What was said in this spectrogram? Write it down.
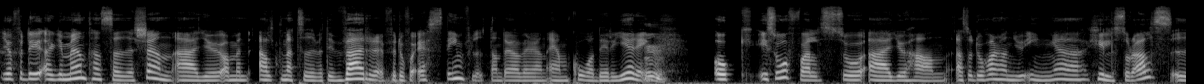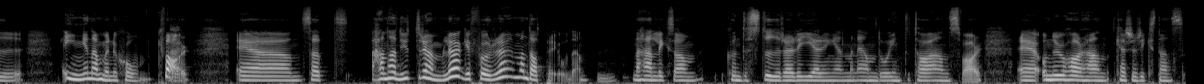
Ja, för det argument han säger sen är ju ja, men alternativet är värre för då får SD inflytande över en MKD-regering. Mm. Och i så fall så är ju han, alltså då har han ju inga hylsor alls i, ingen ammunition kvar. Eh, så att han hade ju ett drömläge förra mandatperioden. Mm. När han liksom kunde styra regeringen men ändå inte ta ansvar. Eh, och nu har han kanske riksdagens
